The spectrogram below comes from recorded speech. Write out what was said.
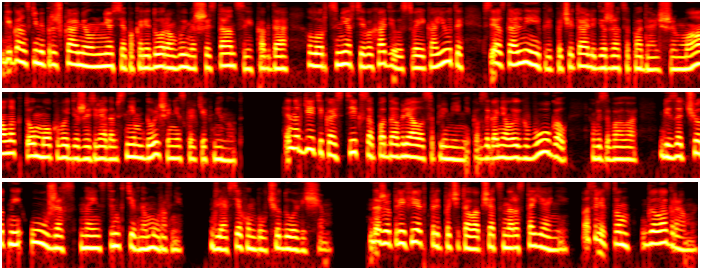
Гигантскими прыжками он нёсся по коридорам вымершей станции. Когда лорд смерти выходил из своей каюты, все остальные предпочитали держаться подальше. Мало кто мог выдержать рядом с ним дольше нескольких минут. Энергетика Стикса подавляла соплеменников, загоняла их в угол, вызывала безотчетный ужас на инстинктивном уровне. Для всех он был чудовищем. Даже префект предпочитал общаться на расстоянии, посредством голограммы.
